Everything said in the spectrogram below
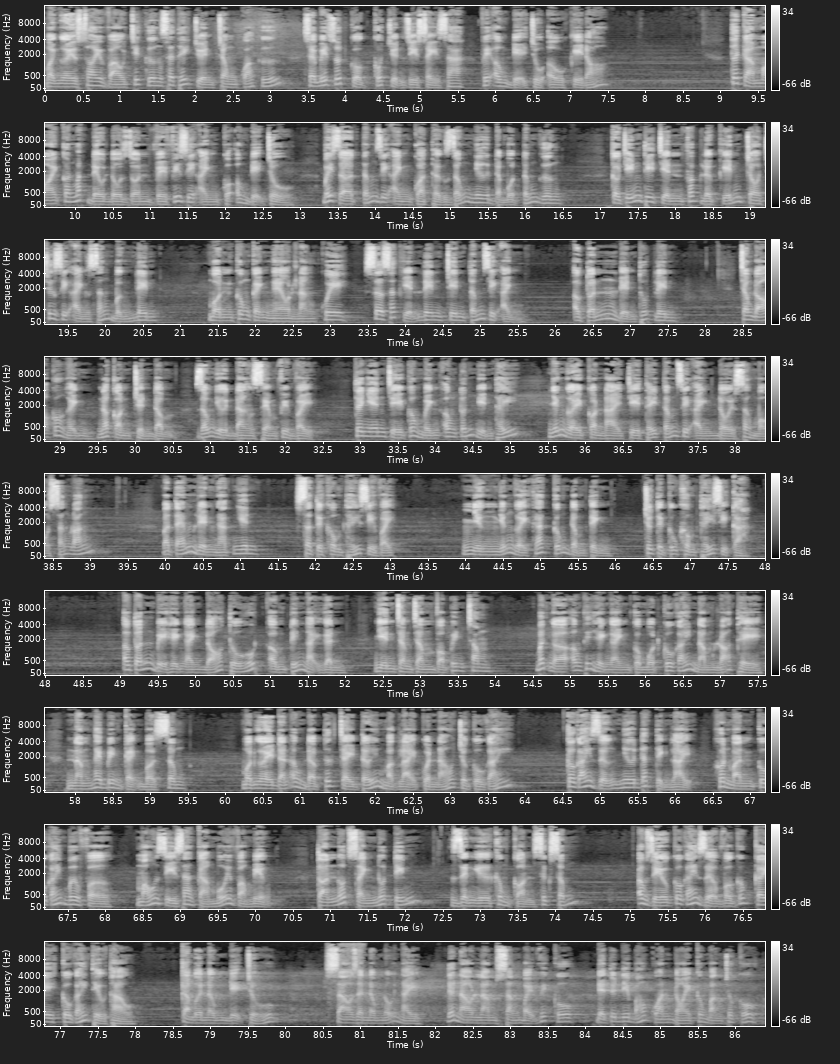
Mọi người soi vào chiếc gương sẽ thấy chuyện trong quá khứ, sẽ biết rốt cuộc có chuyện gì xảy ra với ông địa chủ Âu khi đó. Tất cả mọi con mắt đều đổ dồn về phía di ảnh của ông địa chủ. Bây giờ tấm di ảnh quả thực giống như là một tấm gương Cậu chín thi triển pháp lực khiến cho chiếc di ảnh sáng bừng lên Một khung cảnh nghèo làng quê Sơ sắc hiện lên trên tấm di ảnh. Ông Tuấn liền thốt lên. Trong đó có hình, Nó còn chuyển động, Giống như đang xem phim vậy. Tuy nhiên chỉ có mình ông Tuấn nhìn thấy, Những người còn lại chỉ thấy tấm di ảnh đổi sang màu sáng loáng. Bà tém liền ngạc nhiên, Sao tôi không thấy gì vậy? Nhưng những người khác cũng đồng tình, Chúng tôi cũng không thấy gì cả. Ông Tuấn bị hình ảnh đó thu hút, Ông tiến lại gần Nhìn chằm chằm vào bên trong, Bất ngờ ông thấy hình ảnh của một cô gái nằm lõa thể Nằm ngay bên cạnh bờ sông. Một người đàn ông đập tức chạy tới Mặc lại quần áo cho cô gái. Cô gái dường như đã tỉnh lại, Khuôn mặt cô gái bơ phờ Máu dì ra cả mũi vào miệng, Toàn nốt xanh nốt tím, dường như không còn sức sống. Ông diệu cô gái dựa vào gốc cây cô gái thiểu thảo. Cảm ơn ông địa chủ. Sao dần nông nỗi này? Đứa nào làm sằng bậy với cô, để tôi đi báo quan đòi công bằng cho cô.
